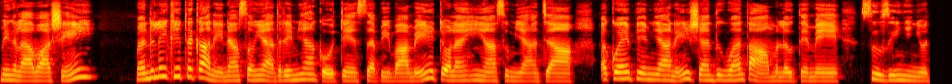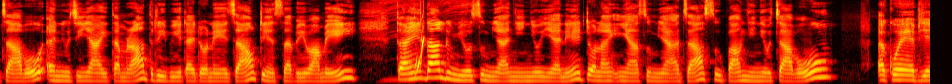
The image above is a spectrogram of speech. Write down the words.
မင်္ဂလာပါရှင်မန္တလေးခေတ်သစ်ကနေနောက်ဆုံးရသတင်းများကိုတင်ဆက်ပေးပါမယ်တော်လိုင်းအင်အားစုများအကြားအကွဲပြင်းများနဲ့ရန်သူဝမ်းတောင်မလုပ်သင့်ပဲစူးစီးညီညွတ်ကြဖို့ NUG ယာယီသမရသတိပေးတိုက်တွန်းတဲ့အကြောင်းတင်ဆက်ပေးပါမယ်တိုင်းရင်းသားလူမျိုးစုများညီညွတ်ရန်နဲ့တော်လိုင်းအင်အားစုများအကြားစုပေါင်းညီညွတ်ကြဖို့ အကွဲအပြဲ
